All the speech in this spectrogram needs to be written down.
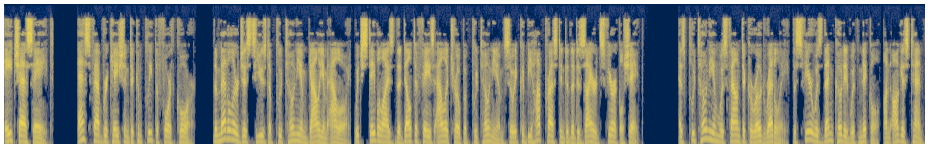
HS8's fabrication to complete the fourth core. The metallurgists used a plutonium-gallium alloy, which stabilized the delta phase allotrope of plutonium so it could be hot-pressed into the desired spherical shape. As plutonium was found to corrode readily, the sphere was then coated with nickel. On August 10,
